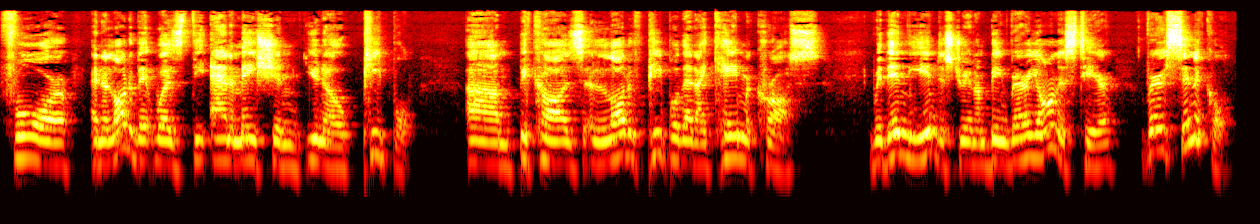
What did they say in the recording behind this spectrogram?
for, and a lot of it was the animation, you know, people. Um, because a lot of people that I came across within the industry, and I'm being very honest here, very cynical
